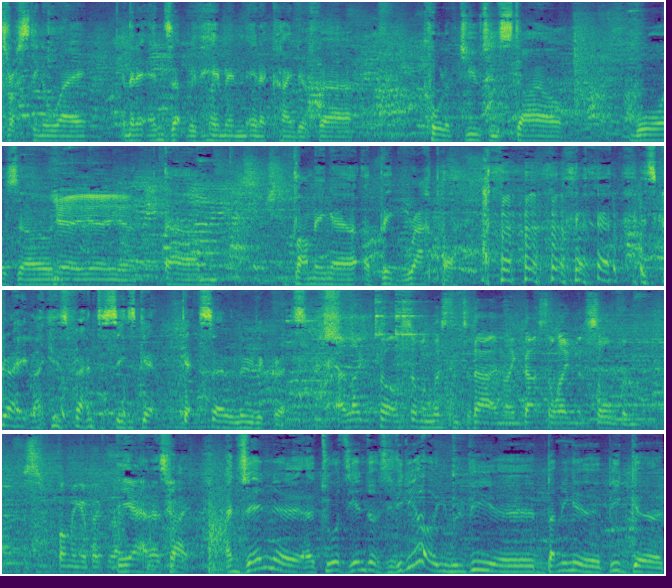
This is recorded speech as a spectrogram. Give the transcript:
thrusting away, and then it ends up with him in, in a kind of uh, Call of Duty style war zone, Yeah, yeah, yeah. Bumming a, a big rapper. it's great, like his fantasies get get so ludicrous. I like the thought of someone listening to that and like that's the line that sold them. Just bumming a big rap. Yeah, that's right. And then uh, towards the end of the video, you will be uh, bumming a big, uh,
